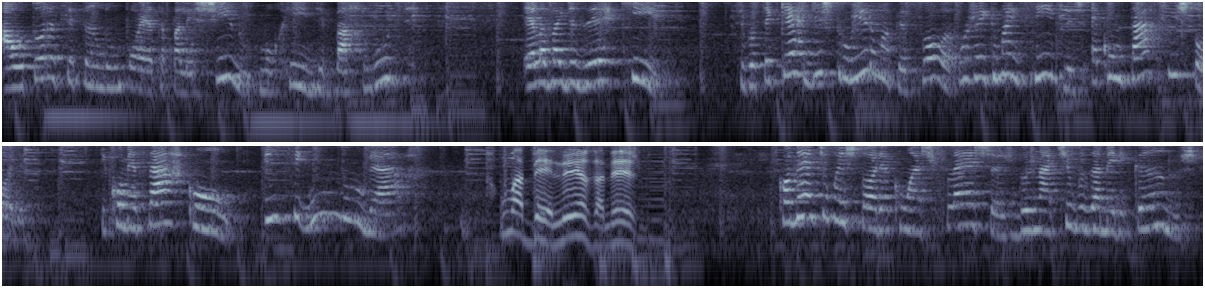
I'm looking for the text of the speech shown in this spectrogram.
A autora, citando um poeta palestino, Mohid Barghouti, ela vai dizer que se você quer destruir uma pessoa, o jeito mais simples é contar sua história e começar com, em segundo lugar, uma beleza mesmo. Comece uma história com as flechas dos nativos americanos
